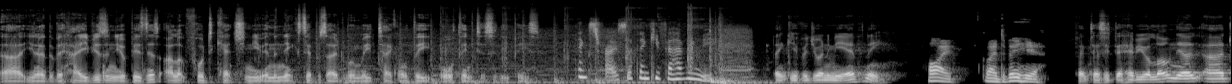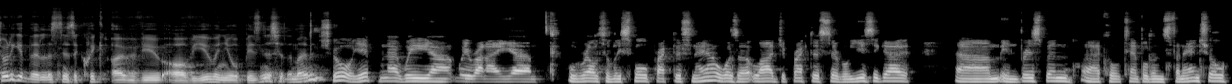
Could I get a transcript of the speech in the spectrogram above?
uh, you know the behaviours in your business. I look forward to catching you in the next episode when we tackle the authenticity piece. Thanks, Fraser. Thank you for having me. Thank you for joining me, Anthony. Hi, glad to be here. Fantastic to have you along. Now, uh, do you want to give the listeners a quick overview of you and your business at the moment? Sure. Yep. No, we uh, we run a um, well, relatively small practice now. It was a larger practice several years ago um, in Brisbane uh, called Templetons Financial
